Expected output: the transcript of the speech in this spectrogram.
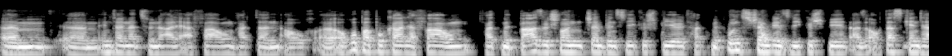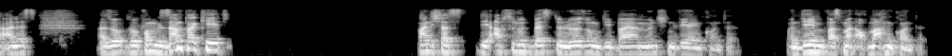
ähm, ähm internationale Erfahrung, hat dann auch äh, Europapokalerfahrung, hat mit Basel schon Champions League gespielt, hat mit uns Champions League gespielt. Also auch das kennt er alles. Also so vom Gesamtpaket fand ich das die absolut beste Lösung, die Bayern München wählen konnte. Von dem, was man auch machen konnte.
